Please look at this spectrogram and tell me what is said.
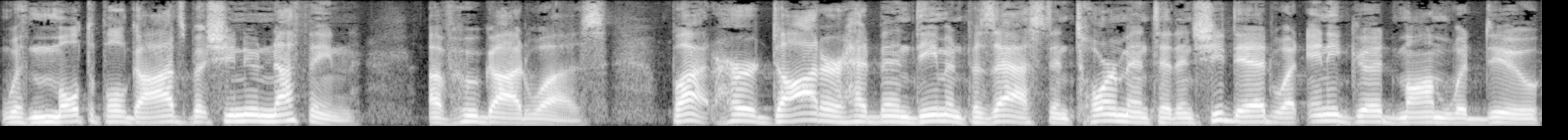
with multiple gods, but she knew nothing of who God was. But her daughter had been demon possessed and tormented, and she did what any good mom would do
